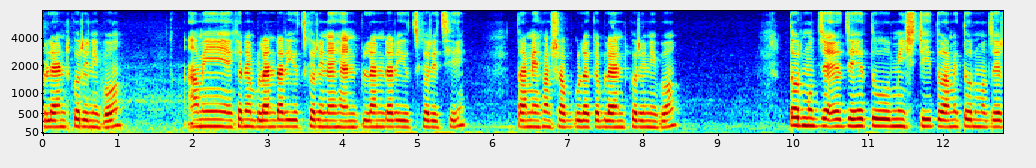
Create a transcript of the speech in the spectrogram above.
ব্লেন্ড করে নিব। আমি এখানে ব্লেন্ডার ইউজ করি না হ্যান্ড ব্লেন্ডার ইউজ করেছি। তো আমি এখন সবগুলোকে ব্লেন্ড করে নিব। তরমুজ যেহেতু মিষ্টি, তো আমি তরমুজের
